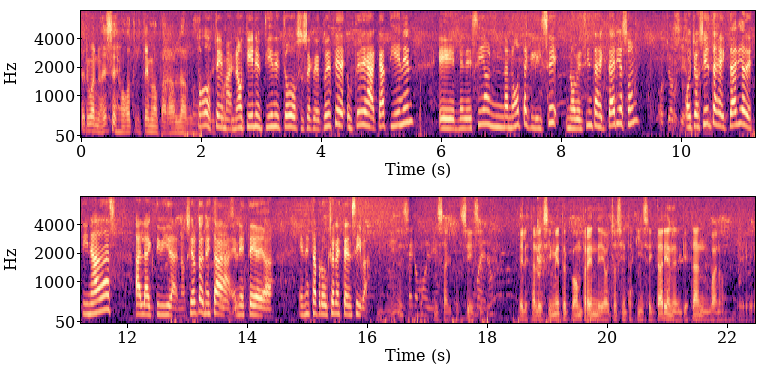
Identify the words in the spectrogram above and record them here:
Pero bueno, ese es otro tema para hablarlo. Todos temas, ¿no? Tiene, tiene todo su secreto. Ustedes, ustedes acá tienen, eh, me decía una nota que le hice, 900 hectáreas son 800 hectáreas destinadas a la actividad, ¿no es cierto? En esta, En este, en esta producción extensiva. Pero muy bien. Exacto, sí, sí. El establecimiento comprende 815 hectáreas en el que están, bueno, eh,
